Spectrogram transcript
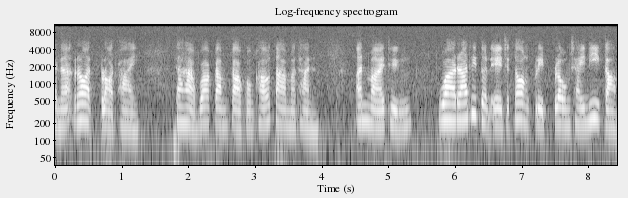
คณะรอดปลอดภัย ถ้าหากว่ากรรมเก่าของเขาตามมาทัน อันหมายถึง วาระที่ตนเองจะต้องปลิดปลงใช้หนี้กรรม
